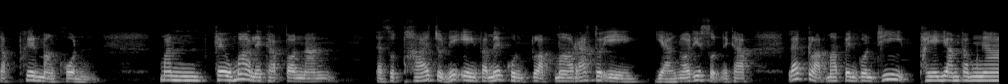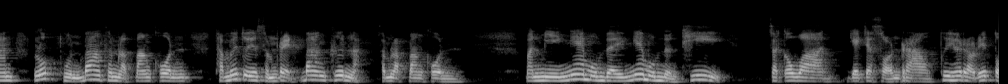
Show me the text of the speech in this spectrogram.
กับเพื่อนบางคน มันเฟลมากเลยครับตอนนั้นแต่สุดท้ายจุดนี้เองทำให้คุณกลับมารักตัวเอง อย่างน้อยที่สุดนะครับ และกลับมาเป็นคนที่พยายามทำงานลดหุ่นบ้างสำหรับบางคนทำให้ตัวเองสำเร็จบ้างขึ้นล่ะสำหรับบางคน มันมีแง่มุมใดแง่มุมหนึ่งที่ จักรวาลอยากจะสอนเราเพื่อให้เราได้โต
